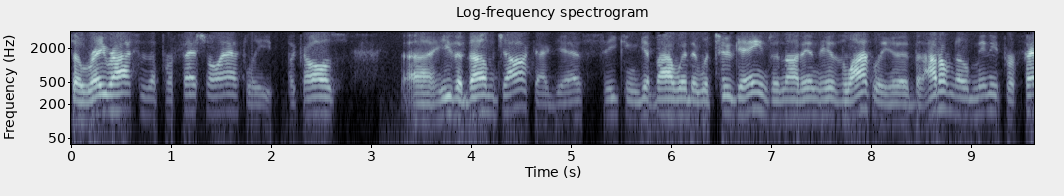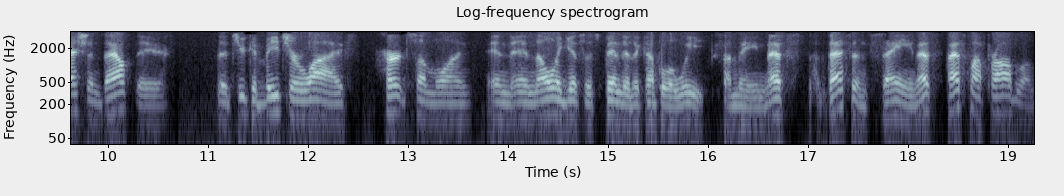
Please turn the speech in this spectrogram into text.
So Ray Rice is a professional athlete because uh, he's a dumb jock, I guess. He can get by with it with two games and not end his livelihood. But I don't know many professions out there that you could beat your wife, hurt someone, and and only get suspended a couple of weeks. I mean, that's that's insane. That's that's my problem.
